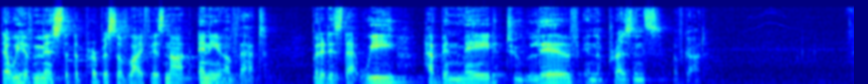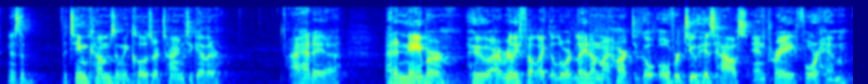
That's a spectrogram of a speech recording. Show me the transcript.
that we have missed that the purpose of life is not any of that but it is that we have been made to live in the presence of God. And as the, the team comes and we close our time together, I had a, uh, I had a neighbor who I really felt like the Lord laid on my heart to go over to his house and pray for him,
